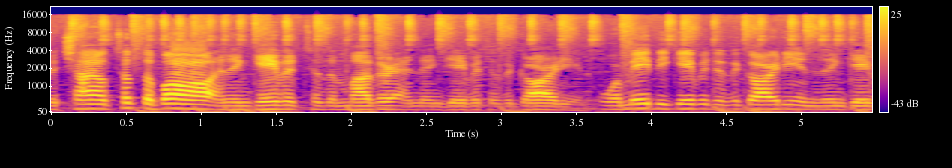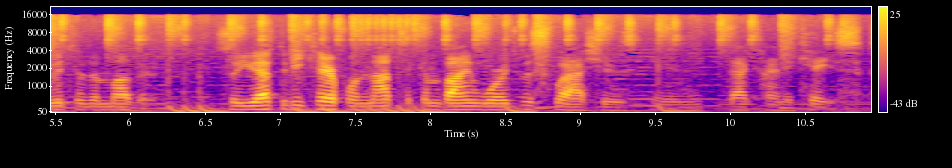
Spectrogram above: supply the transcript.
the child took the ball and then gave it to the mother and then gave it to the guardian. Or maybe gave it to the guardian and then gave it to the mother. So you have to be careful not to combine words with slashes in that kind of case.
